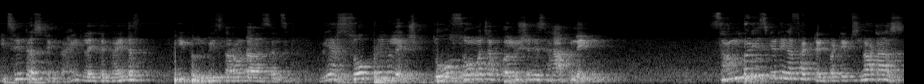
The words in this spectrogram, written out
It's interesting, right? Like the kind of people we surround ourselves. We are so privileged. Though so much of pollution is happening, somebody is getting affected, but it's not us.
